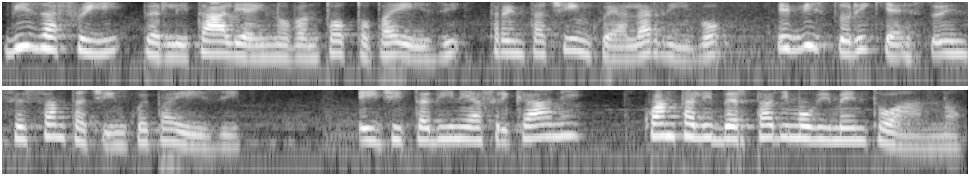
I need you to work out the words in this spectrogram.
Visa free per l'Italia in 98 paesi, 35 all'arrivo e visto richiesto in 65 paesi. E i cittadini africani quanta libertà di movimento hanno?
